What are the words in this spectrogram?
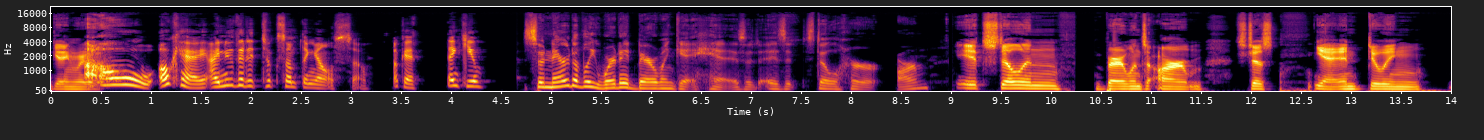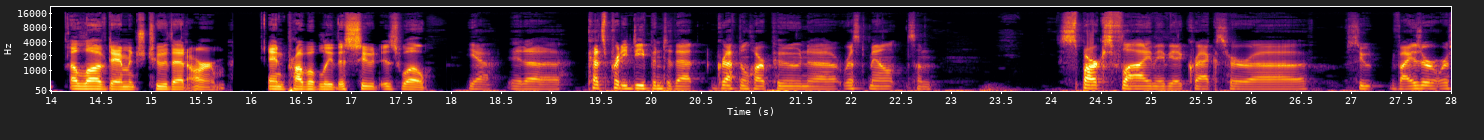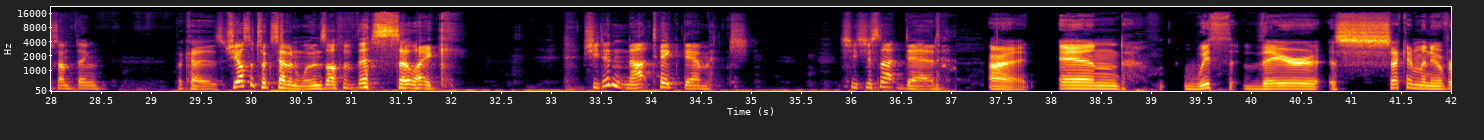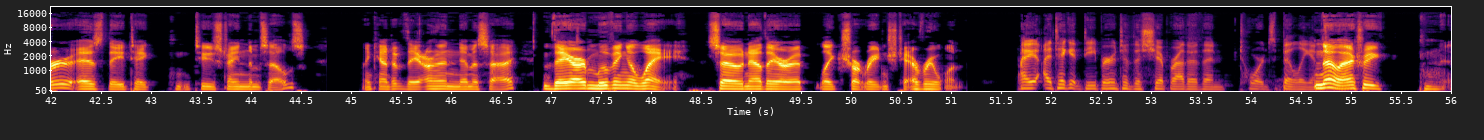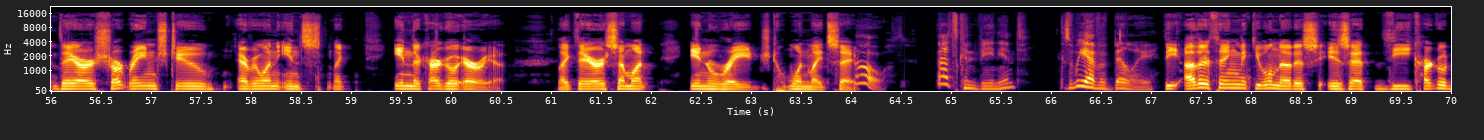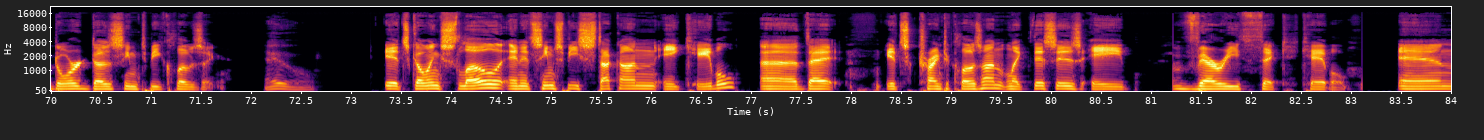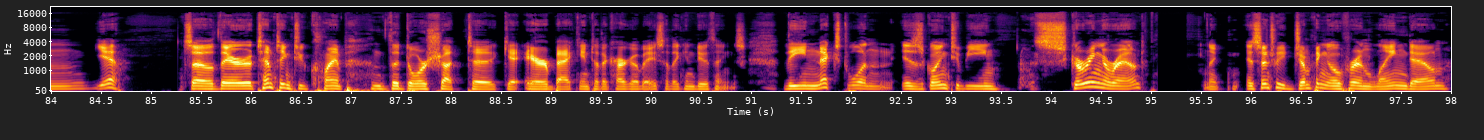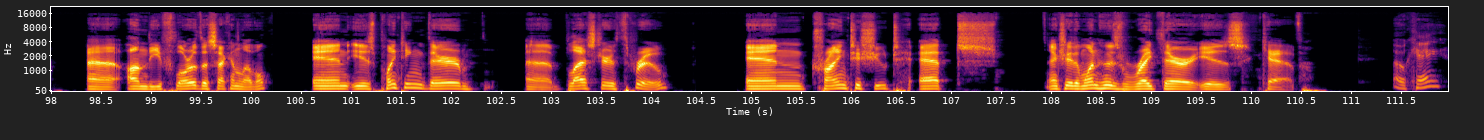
getting rid of it. Oh, okay. I knew that it took something else. So okay, thank you. So narratively, where did Barrowin get hit? Is it is it still her arm? It's still in Barrowin's arm. It's just, yeah, and doing a lot of damage to that arm. And probably the suit as well. Yeah, it uh cuts pretty deep into that grapnel harpoon uh, wrist mount. Some sparks fly. Maybe it cracks her uh, suit visor or something. Because she also took seven wounds off of this, so like she didn't not take damage. She's just not dead. Alright. And with their second maneuver, as they take to strain themselves, on account of they are in Nemesis, they are moving away. So now they are at like short range to everyone. I, I take it deeper into the ship rather than towards Billy. And No, actually, they are short range to everyone in like in the cargo area. Like they are somewhat enraged, one might say. Oh, that's convenient because we have a Billy. The other thing that you will notice is that the cargo door does seem to be closing. Ooh. It's going slow, and it seems to be stuck on a cable uh, that it's trying to close on. Like this is a very thick cable, and yeah. So they're attempting to clamp the door shut to get air back into the cargo bay so they can do things. The next one is going to be scurrying around, like essentially jumping over and laying down uh, on the floor of the second level, and is pointing their uh, blaster through and trying to shoot at. Actually, the one who's right there is Cav. Okay.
